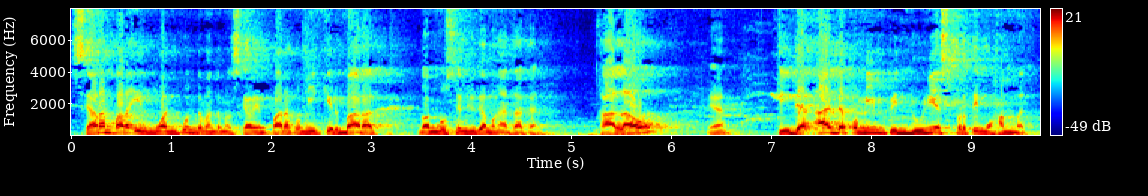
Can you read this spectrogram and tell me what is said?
Sekarang para ilmuwan pun teman-teman sekalian, para pemikir barat, non muslim juga mengatakan, kalau ya tidak ada pemimpin dunia seperti Muhammad.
